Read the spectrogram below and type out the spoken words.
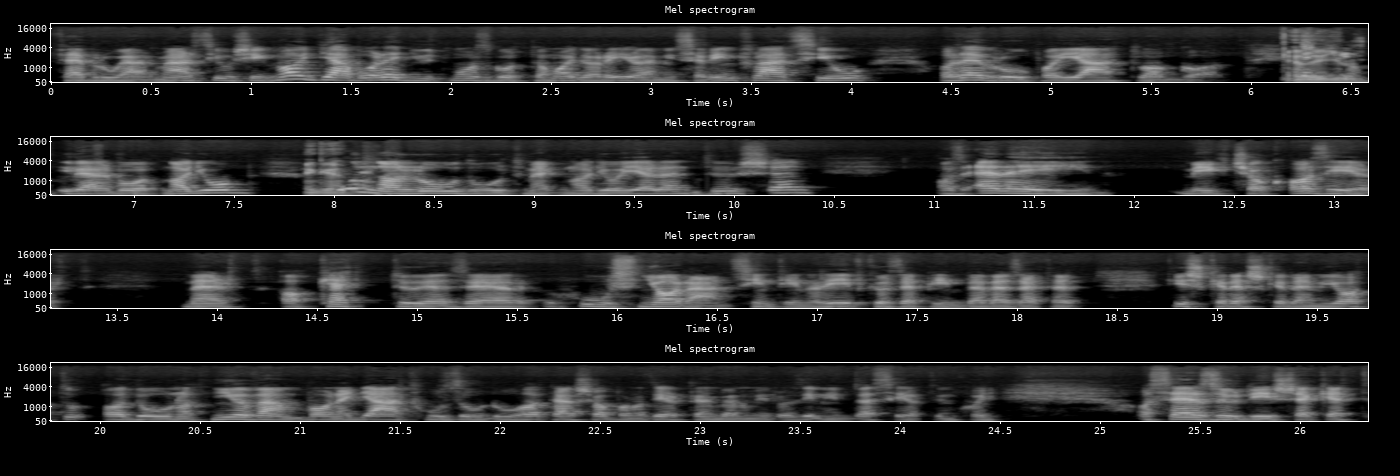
február-márciusig nagyjából együtt mozgott a magyar élelmiszer infláció az európai átlaggal. Ez Egy kicsivel volt nagyobb, Igen. onnan lódult meg nagyon jelentősen, az elején még csak azért, mert a 2020 nyarán, szintén az év közepén bevezetett kiskereskedelmi adónak nyilván van egy áthúzódó hatás abban az értelemben, amiről az imént beszéltünk, hogy a szerződéseket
